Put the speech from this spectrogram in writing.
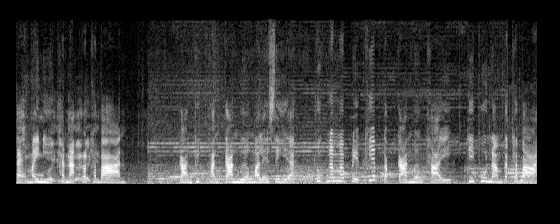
แต่ไม่มีคณะรัฐบาล การพลิกผันการเมืองมาเลเซียถูกนำมาเปรียบเทียบกับการเมืองไทย ที่ผู้นำรัฐบาล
